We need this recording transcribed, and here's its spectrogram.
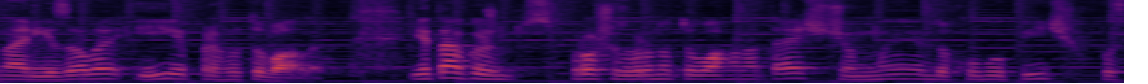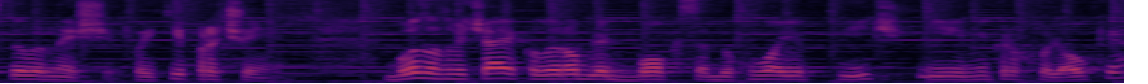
нарізали і приготували. І також прошу звернути увагу на те, що ми духову піч впустили нижче. По якій причині? Бо зазвичай, коли роблять бокси духової піч і мікрохвильовки,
